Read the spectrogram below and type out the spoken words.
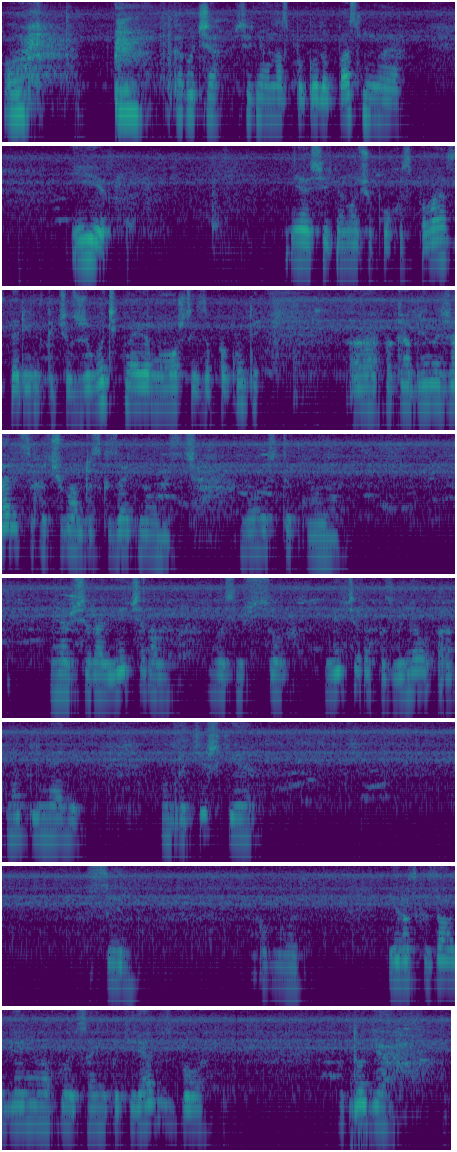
Ой. Короче, сегодня у нас погода пасмурная. И я сегодня ночью плохо спала. С Даринкой что животик, наверное, может из-за погоды. А, пока блины жарятся, хочу вам рассказать новость. Новость такую. Меня вчера вечером, в 8 часов вечера, позвонил родной племянник. У братишки сын. Вот. И рассказал, где они находятся. Они потерялись было. В итоге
